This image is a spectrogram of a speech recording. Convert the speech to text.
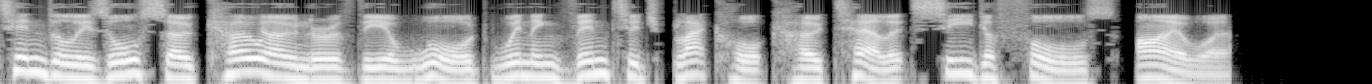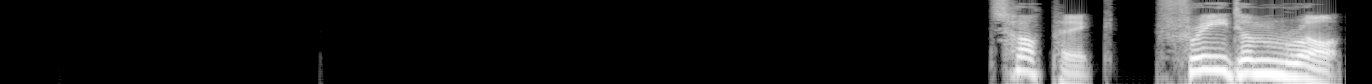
Tyndall is also co-owner of the award-winning Vintage Blackhawk Hotel at Cedar Falls, Iowa. Topic: Freedom Rock.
